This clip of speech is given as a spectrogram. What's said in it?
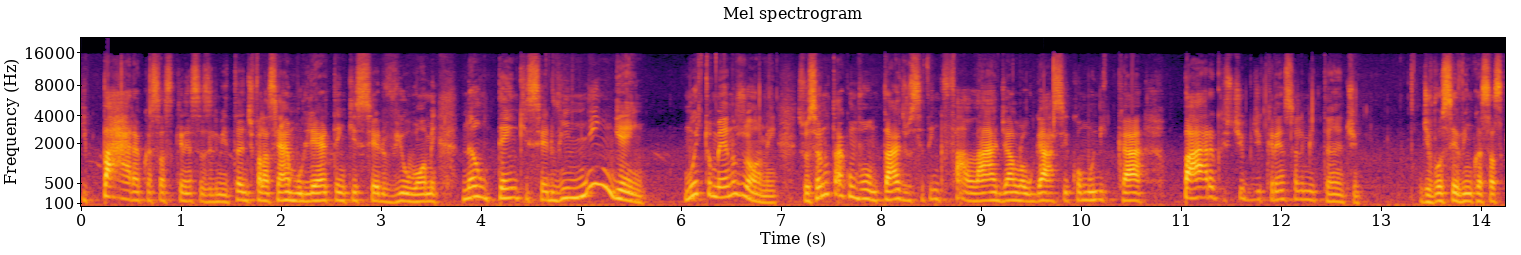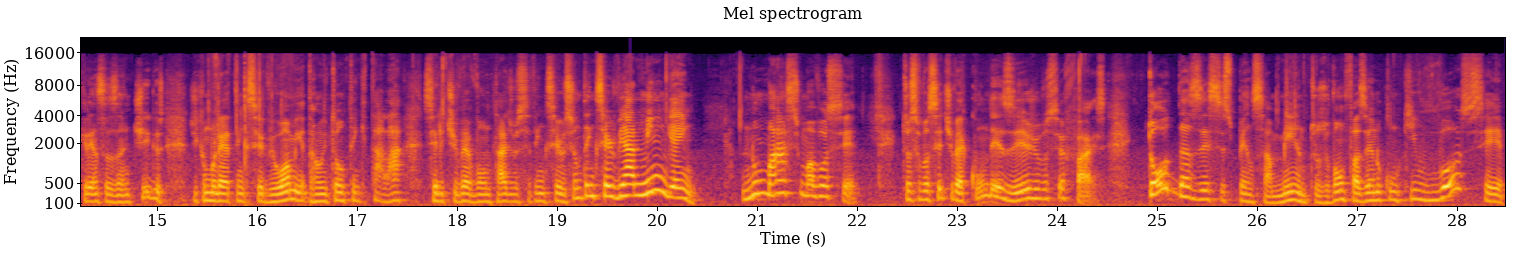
E para com essas crenças limitantes de falar assim: ah, a mulher tem que servir o homem. Não tem que servir ninguém. Muito menos homem. Se você não está com vontade, você tem que falar, dialogar, se comunicar. Para com esse tipo de crença limitante de você vir com essas crenças antigas de que a mulher tem que servir o homem, então, então tem que estar tá lá, se ele tiver vontade, você tem que servir. Você não tem que servir a ninguém, no máximo a você. Então, se você tiver com desejo, você faz. Todos esses pensamentos vão fazendo com que você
